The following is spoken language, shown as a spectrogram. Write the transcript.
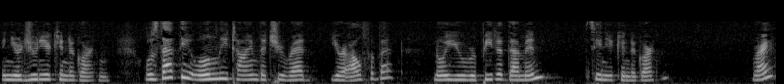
in your junior kindergarten, was that the only time that you read your alphabet? No, you repeated them in senior kindergarten. Right?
